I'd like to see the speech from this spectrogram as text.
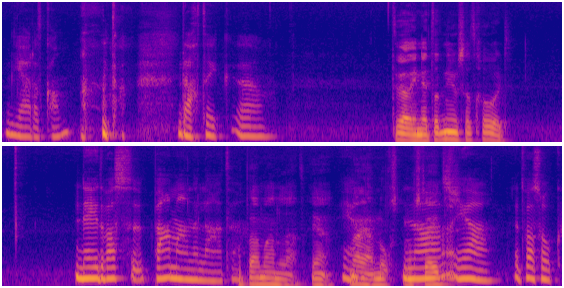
ja dat kan, dacht ik. eh. Terwijl je net dat nieuws had gehoord. nee, dat was een paar maanden later. Een paar maanden later, ja. Ja. Nou ja, nog, nog Nou, steeds. Ja, het was ook.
